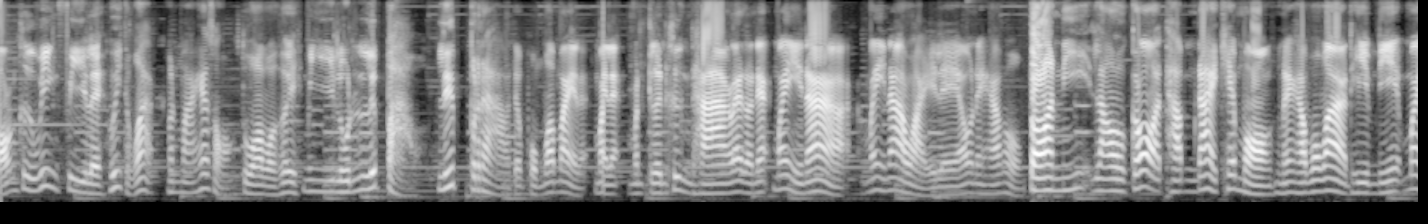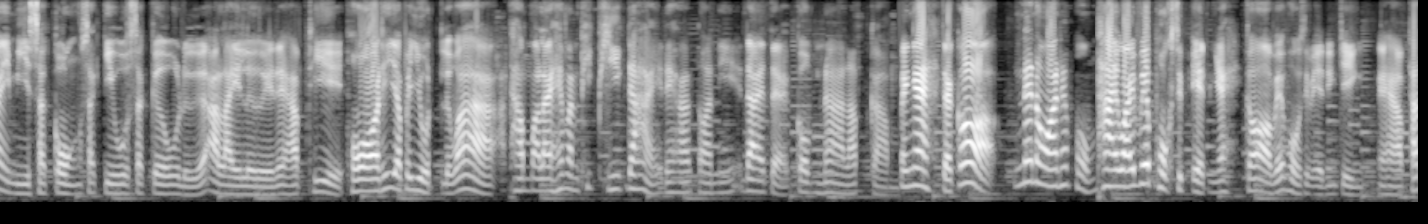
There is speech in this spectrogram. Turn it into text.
2 คือวิ่งฟรีเลยเฮ้ยแต่ว่ามันมาแค่ 2 ตัวว่ะเฮ้ยมีลุ้นหรือเปล่าหรือเปล่าแต่ผมว่าไม่แหละไม่แหละมันเกินครึ่งทางแล้วตอนเนี้ยไม่น่าไม่น่าไหวแล้วนะครับผมตอนนี้เราก็ทำได้แค่มองนะครับ เพราะว่าทีมนี้ไม่มีสกงสกิลสเกิลหรืออะไรเลยนะครับ ที่พอที่จะไปหยุดหรือว่าทำอะไรให้มันพีคๆได้นะครับ ตอนนี้ได้แต่ก้มหน้ารับกรรมเป็นไง แต่ก็แน่นอนครับผมทายไว้เว็บ 61 ไง ก็เว็บ 61 จริง ๆ นะครับ ถ้า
